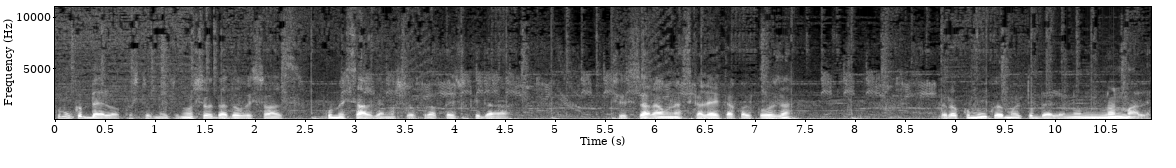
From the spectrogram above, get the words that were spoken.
comunque bello questo mezzo non so da dove sal come salgano sopra penso che da ci sarà una scaletta qualcosa. Però comunque è molto bello non, non male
